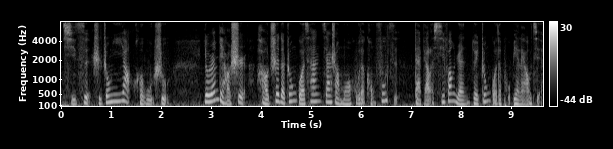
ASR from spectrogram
其次是中医药和武术。有人表示，好吃的中国餐加上模糊的孔夫子，代表了西方人对中国的普遍了解。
